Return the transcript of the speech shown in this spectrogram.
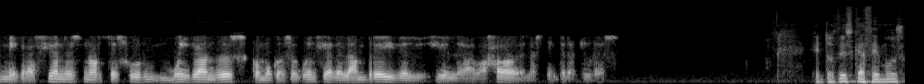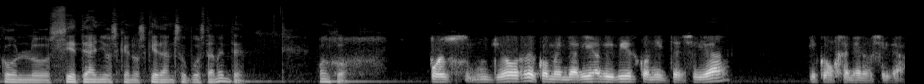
migraciones norte-sur muy grandes como consecuencia del hambre y, del, de la bajada de las temperaturas. Entonces, ¿qué hacemos con los siete años que nos quedan supuestamente? Juanjo. Pues yo recomendaría vivir con intensidad y con generosidad.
